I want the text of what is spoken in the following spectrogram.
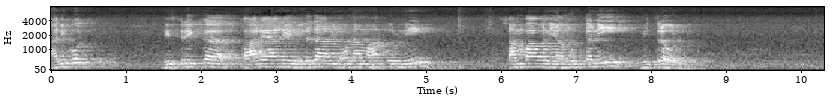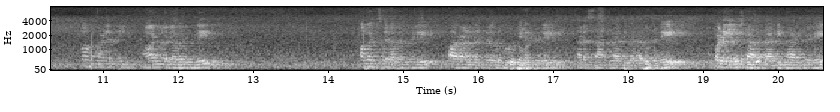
අනිකුත් දිස්ත්‍රික් කාර්යාලයේ නිලධාරී නෝනා මහත්වරුනි සම්භාවනීය මුත්තනි මිත්‍රවරුනි. ஆளுநர் அவர்களே அமைச்சர் அவர்களே பாராளுமன்ற உறுப்பினர்களே அரசாங்க அதிபர் அவர்களே படையை சார்ந்த அதிகாரிகளே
